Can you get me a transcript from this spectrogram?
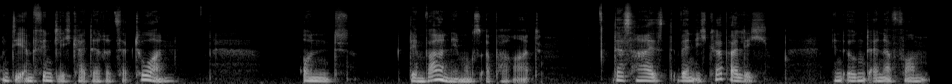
und die Empfindlichkeit der Rezeptoren und dem Wahrnehmungsapparat. Das heißt, wenn ich körperlich in irgendeiner Form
